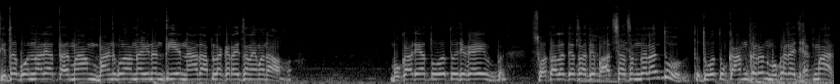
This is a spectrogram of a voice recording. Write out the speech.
तिथं बोलणाऱ्या तमाम बांडगुळांना विनंती आहे नाद आपला करायचा नाही म्हणावं. मुकाड्या तू तुझे काही स्वतःला त्याचा ते बादशाह समजाला ना तू? तर तू तू काम कर मुकाड्या झक मार.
